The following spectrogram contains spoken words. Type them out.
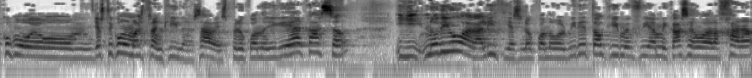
como. Ya estoy como más tranquila, ¿sabes? Pero cuando llegué a casa, y no digo a Galicia, sino cuando volví de Tokio y me fui a mi casa en Guadalajara,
